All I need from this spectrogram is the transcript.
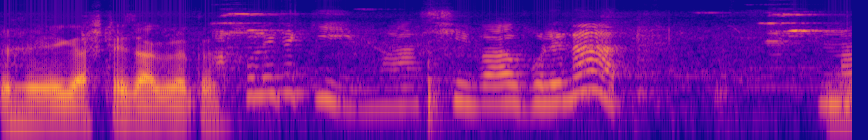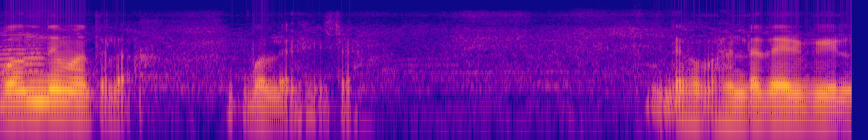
হ্যাঁ এই গাছটাই জাগ্রত। আসলে এটা কি? মাসি বা ভোলেনাথ? না। বন্দে মাতলা বলে এটা। দেখো ভান্ডাদের বিল।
